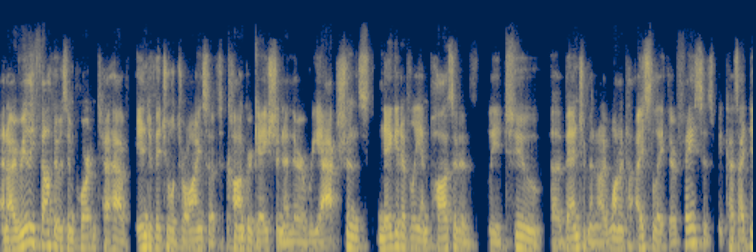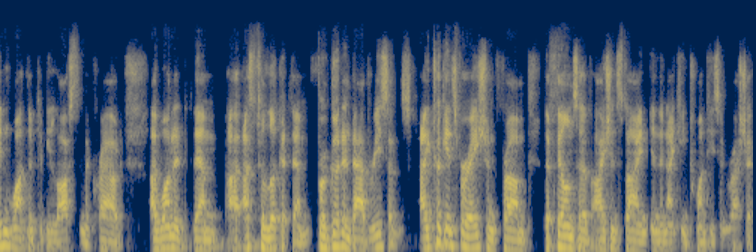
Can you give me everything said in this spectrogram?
And i really felt it was important to have individual drawings of congregation and their reactions negatively and positively to uh, benjamin. I wanted to isolate their faces because i didn't want them to be lost in the crowd. I wanted them uh, us to look at them for good and bad reasons. I took inspiration from the films of eisenstein in the 1920s in russia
